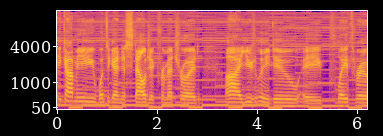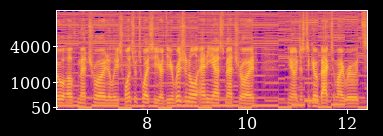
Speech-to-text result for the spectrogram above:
it got me once again nostalgic for Metroid. I usually do a playthrough of Metroid at least once or twice a year, the original NES Metroid, you know, just to go back to my roots.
